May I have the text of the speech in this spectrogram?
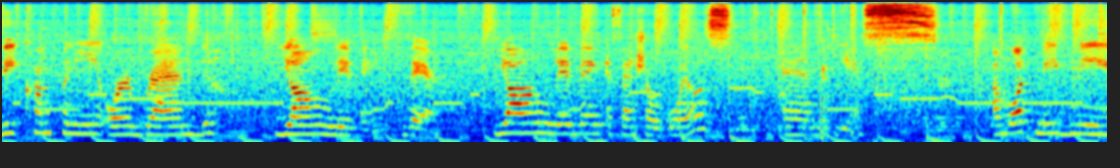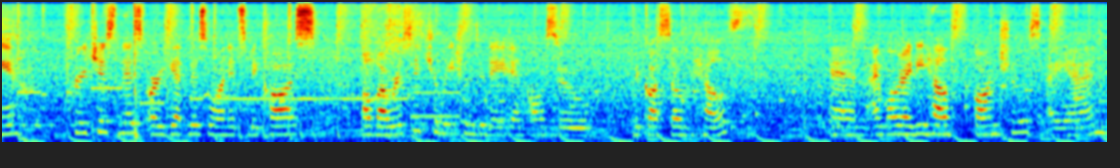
the company or brand Young Living. There. Young Living Essential Oils. And yes. Um, what made me purchase this or get this one, it's because of our situation today and also because of health. And I'm already health conscious. Ayan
